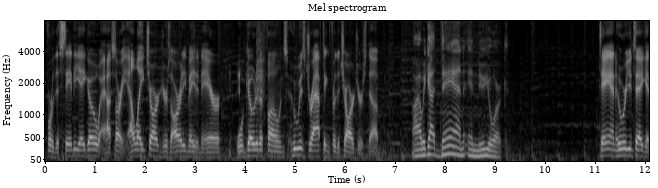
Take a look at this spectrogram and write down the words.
for the San Diego, uh, sorry, LA Chargers already made an error. We'll go to the phones. Who is drafting for the Chargers, Dub? All right, we got Dan in New York. Dan, who are you taking?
